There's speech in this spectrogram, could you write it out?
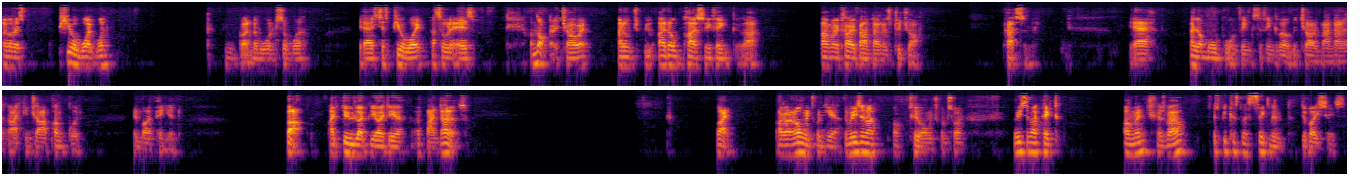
I got this pure white one. I've got another one somewhere. Yeah, it's just pure white. That's all it is. I'm not going to char it. I don't. I don't personally think that I'm going to carry bandanas to char. Personally, yeah, I got more important things to think about than charring bandanas. I can char punkwood, in my opinion. But I do like the idea of bandanas. Right, I got an orange one here. The reason I oh two orange ones, sorry. The reason I picked orange as well is because they're signaling devices.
